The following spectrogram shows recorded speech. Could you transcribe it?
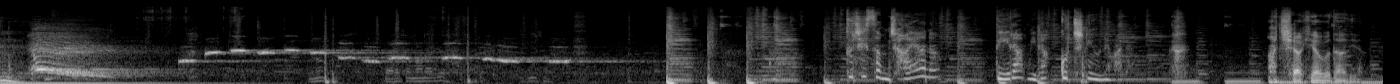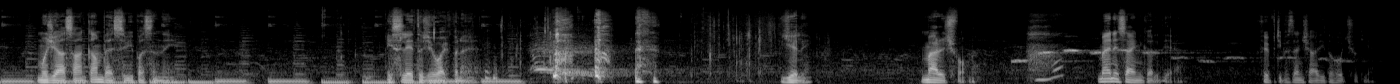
तुझे समझाया ना तेरा मेरा कुछ नहीं होने वाला। अच्छा क्या बता दिया? मुझे आसान काम वैसे भी पसंद नहीं इसलिए तुझे वाइफ बनाया। ये ले। मैरिज फॉर्म है। हाँ? मैंने साइन कर दिया। फिफ्टी परसेंट शादी तो हो चुकी है।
